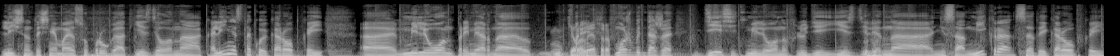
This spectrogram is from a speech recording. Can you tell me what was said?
лично, точнее, моя супруга отъездила на Калине с такой коробкой, э, миллион примерно... Километров. Может быть, даже 10 миллионов людей ездили на Nissan Micro с этой коробкой.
